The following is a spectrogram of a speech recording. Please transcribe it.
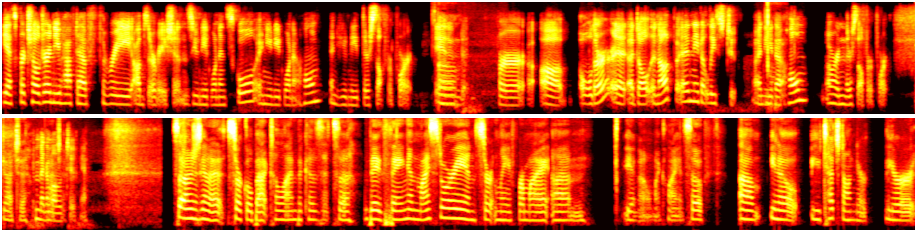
Yes, for children, you have to have three observations. You need one in school, and you need one at home, and you need their self-report. Oh. And for uh, older, adult and up, I need at least two. I need oh. at home or in their self-report. Gotcha. A minimum gotcha. of two. Yeah. So I'm just going to circle back to Lyme because it's a big thing in my story and certainly for my, um, you know, my clients. So, um, you know, you touched on your your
